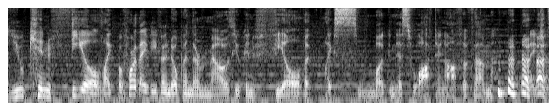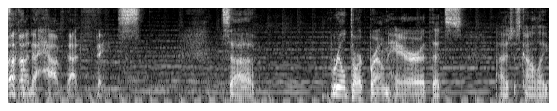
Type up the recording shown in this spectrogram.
you can feel like before they've even opened their mouth you can feel the like smugness wafting off of them. They just kind of have that face. It's uh real dark brown hair that's uh, just kind of like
